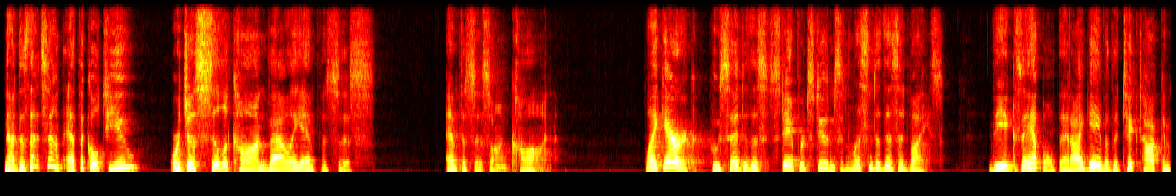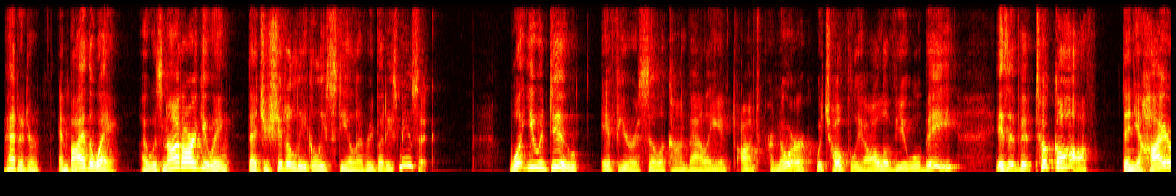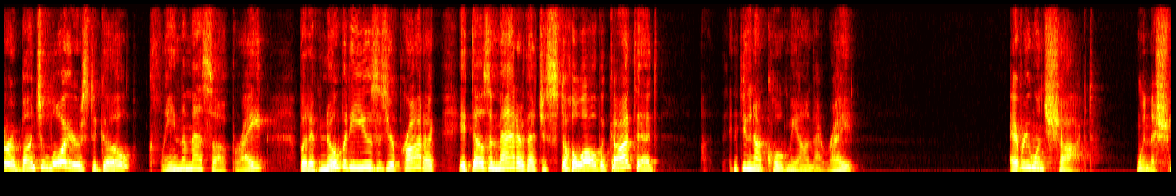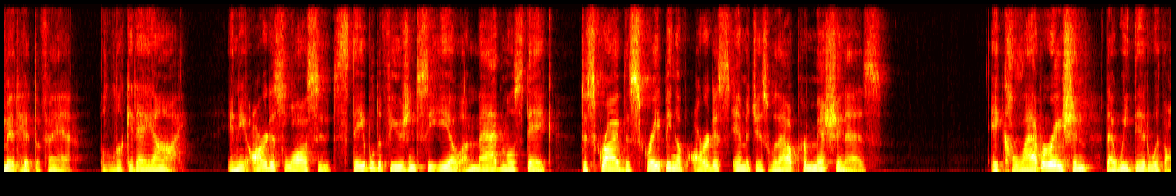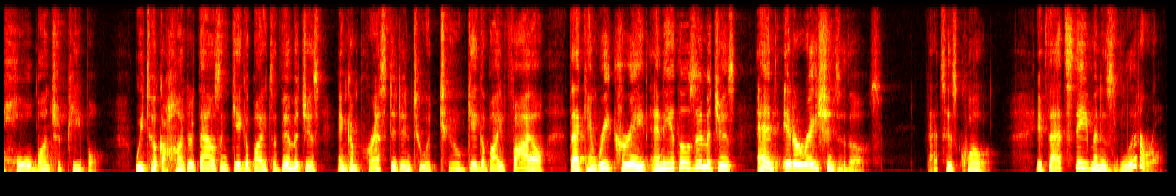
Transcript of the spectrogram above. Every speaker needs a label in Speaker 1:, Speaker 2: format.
Speaker 1: Now, does that sound ethical to you or just Silicon Valley emphasis? Emphasis on con. Like Eric, who said to the Stanford students, and listen to this advice the example that I gave of the TikTok competitor, and by the way, I was not arguing that you should illegally steal everybody's music. What you would do if you're a Silicon Valley entrepreneur, which hopefully all of you will be, is if it took off, then you hire a bunch of lawyers to go clean the mess up, right? But if nobody uses your product, it doesn't matter that you stole all the content. And do not quote me on that, right? Everyone's shocked when the Schmidt hit the fan. But look at AI. In the artist lawsuit, Stable Diffusion CEO Emad Mostaque described the scraping of artists' images without permission as a collaboration that we did with a whole bunch of people. We took 100,000 gigabytes of images and compressed it into a 2 gigabyte file that can recreate any of those images and iterations of those. That's his quote. If that statement is literal,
